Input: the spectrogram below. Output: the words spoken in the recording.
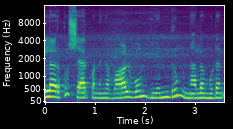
எல்லாருக்கும் ஷேர் பண்ணுங்கள் வாழ்வோம் என்றும் நலமுடன்.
